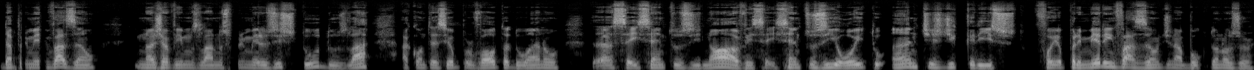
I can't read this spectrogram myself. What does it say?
Da primeira invasão. Nós já vimos lá nos primeiros estudos, lá aconteceu por volta do ano 609, 608 antes de Cristo. Foi a primeira invasão de Nabucodonosor.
